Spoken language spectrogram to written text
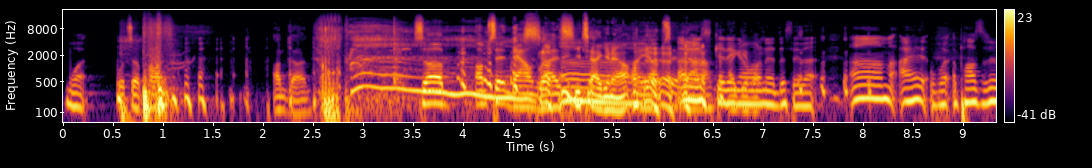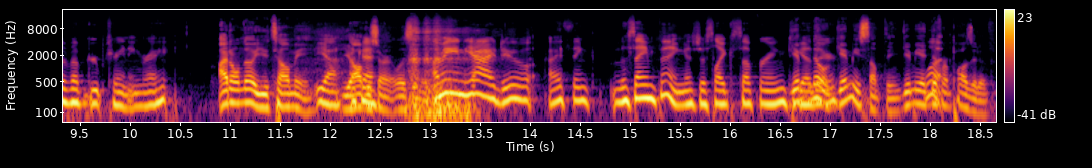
What? What's up, Hon? I'm done. Sub, I'm sitting down, guys. You tagging out? Oh, yeah, I'm sitting I'm down. just kidding. I, give up. wanted to say that. Um, I what a positive of group training, right? I don't know. You tell me. Yeah. You okay. obviously aren't listening. I mean, yeah, I do. I think the same thing. It's just like suffering give, together. no, give me something. Give me a What? different positive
